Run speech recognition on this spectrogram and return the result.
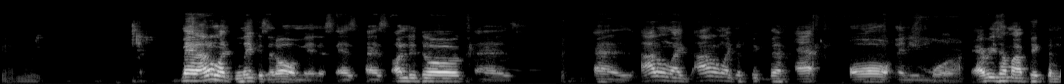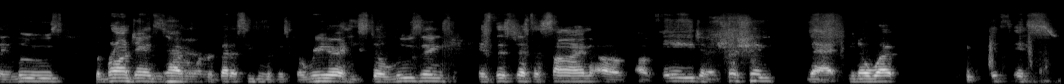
Go ahead, Malik. Man, I don't like the Lakers at all, man. As as, as underdogs, as as I don't like I don't like to pick them at all anymore. Every time I pick them, they lose. LeBron James is having one of the better seasons of his career and he's still losing. Is this just a sign of, of age and attrition that, you know what, it's, it's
